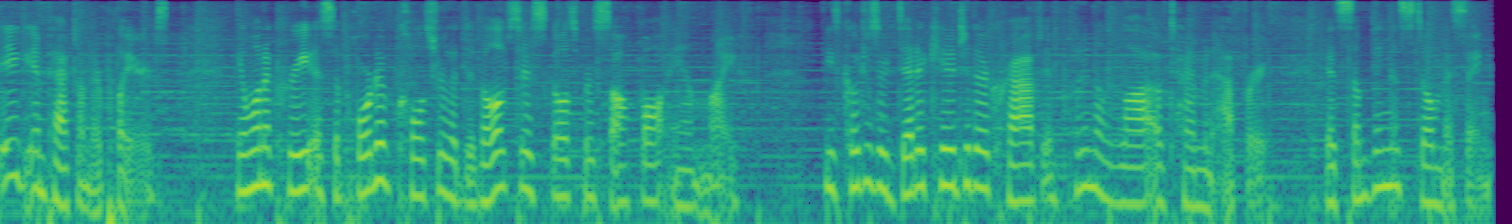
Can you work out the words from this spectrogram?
big impact on their players. They want to create a supportive culture that develops their skills for softball and life. These coaches are dedicated to their craft and put in a lot of time and effort, yet something is still missing.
